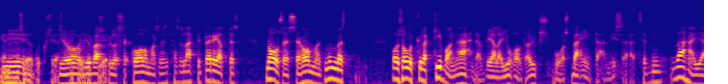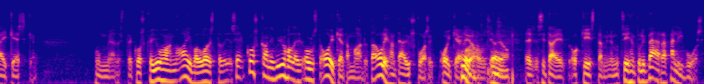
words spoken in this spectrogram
hienoja niin. sijoituksia. Joo, Jyväskylässä kolmas ja sittenhän se lähti periaatteessa nousee se homma. Et mun mielestä olisi ollut kyllä kiva nähdä vielä Juholta yksi vuosi vähintään lisää. Et se niin vähän jäi kesken mun mielestä, koska Juho on aivan loistava. Se koskaan niin Juholle ei ollut sitä oikeaa mahdollisuutta. Tai olihan tämä yksi vuosi oikea no mahdollisuus. Joo, joo. Sitä ei ole kiistäminen, mutta siihen tuli väärä välivuosi.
